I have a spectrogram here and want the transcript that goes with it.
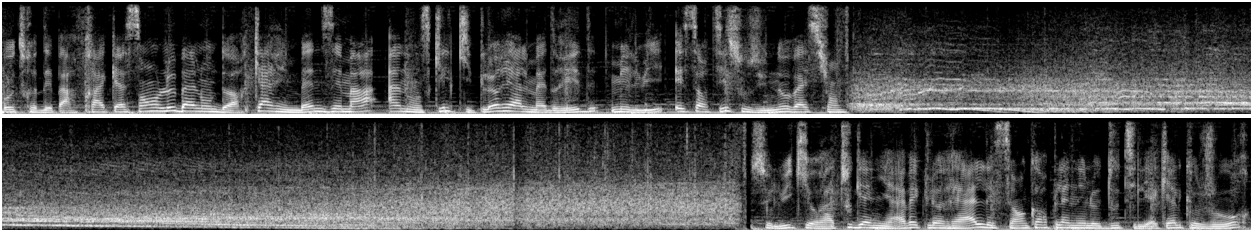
Léo Autre départ fracassant, le ballon d'or Karim Benzema annonce qu'il quitte le Real Madrid, mais lui est sorti sous une ovation. Celui qui aura tout gagné avec le Real laissait encore planer le doute il y a quelques jours.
